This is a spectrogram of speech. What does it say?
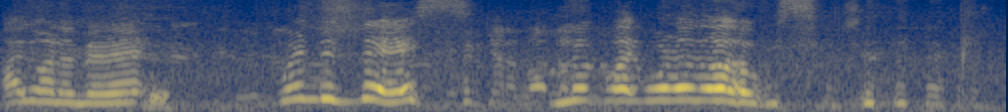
Hang on a minute. When does this look like one of those?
